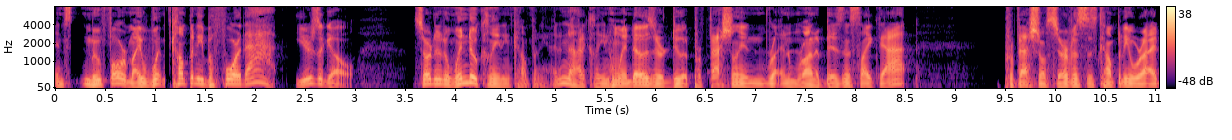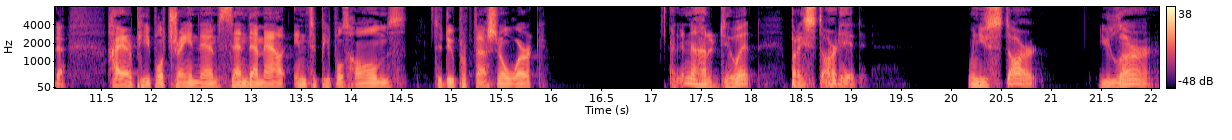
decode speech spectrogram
and move forward. My company before that, years ago, Started a window cleaning company. I didn't know how to clean windows or do it professionally and run a business like that. Professional services company where I had to hire people, train them, send them out into people's homes to do professional work. I didn't know how to do it, but I started. When you start, you learn.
